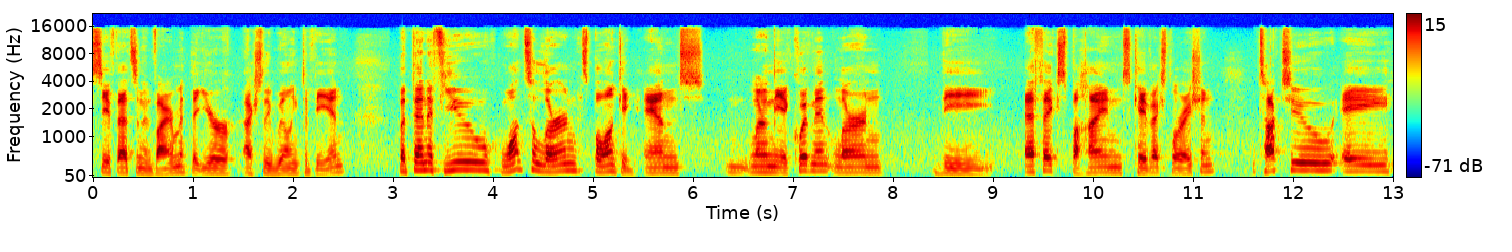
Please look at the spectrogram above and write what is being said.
see if that's an environment that you're actually willing to be in. But then if you want to learn spelunking and learn the equipment, learn the ethics behind cave exploration, talk to a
